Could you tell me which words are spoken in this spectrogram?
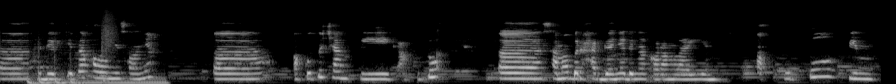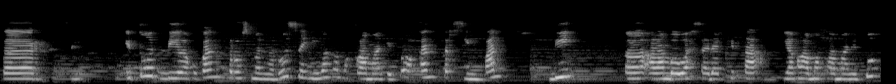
uh, ke diri kita kalau misalnya uh, aku tuh cantik, aku tuh uh, sama berharganya dengan orang lain, aku tuh pinter. Itu dilakukan terus-menerus sehingga lama-kelamaan itu akan tersimpan di uh, alam bawah sadar kita. Yang lama-kelamaan itu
